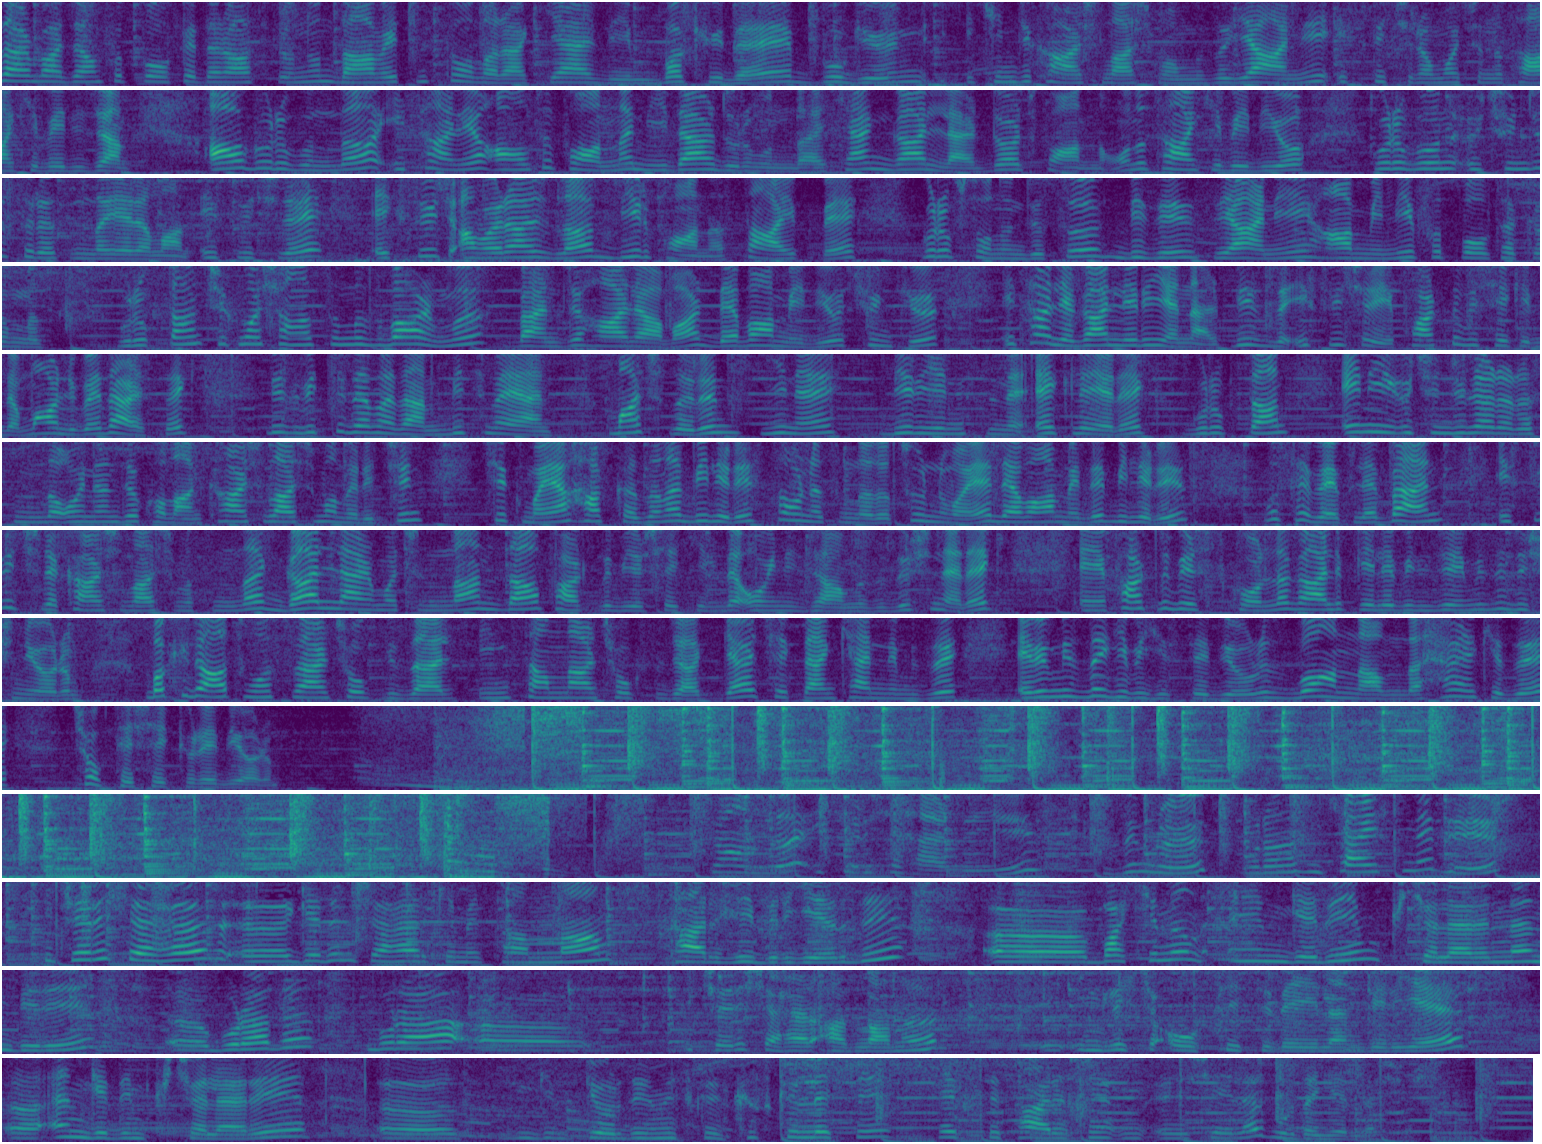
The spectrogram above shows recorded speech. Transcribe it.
Azerbaycan Futbol Federasyonu'nun davetlisi olarak geldiğim Bakü'de bugün ikinci karşılaşmamızı yani İsviçre maçını takip edeceğim. A grubunda İtalya 6 puanla lider durumundayken Galler 4 puanla onu takip ediyor. Grubun 3. sırasında yer alan İsviçre eksi 3 avarajla 1 puana sahip ve grup sonuncusu biziz yani hamili futbol takımımız. Gruptan çıkma şansımız var mı? Bence hala var. Devam ediyor. Çünkü İtalya Galler'i yener. Biz de İsviçre'yi farklı bir şekilde mağlup edersek biz bitti demeden bitmeyen maçların yine bir yenisini ekleyerek gruptan en iyi üçüncüler arasında oynanacak olan karşılaşmalar için çıkmaya hak kazanabiliriz. Sonrasında da turnuvaya devam edebiliriz. Bu sebeple ben İsviçre karşılaşmasında Galler maçından daha farklı bir şekilde oynayacağımızı düşünerek e, farklı bir skorla galip gelebileceğimizi düşünüyorum. Bakü'de atmosfer çok güzel, insanlar çok sıcak. Gerçekten kendimizi evimizde gibi hissediyoruz. Bu anlamda herkese çok teşekkür ediyorum. Şu anda içeri şehirdeyiz. Zümrüt, buranın hikayesi nedir? İçeri şəhər e, Gedim şəhər kimi tanınan tarixi bir yerdir. E, Bakının ən qədim küçələrindən biri e, buradır. Bura e, İçeri şəhər adlanır. E, İngiliscə Old City deyilən bir yer. E, Ən qədim küçələri, e, gördüyümüz Qız Külləsi, hepsi tarixi şeylər burada yerləşir.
